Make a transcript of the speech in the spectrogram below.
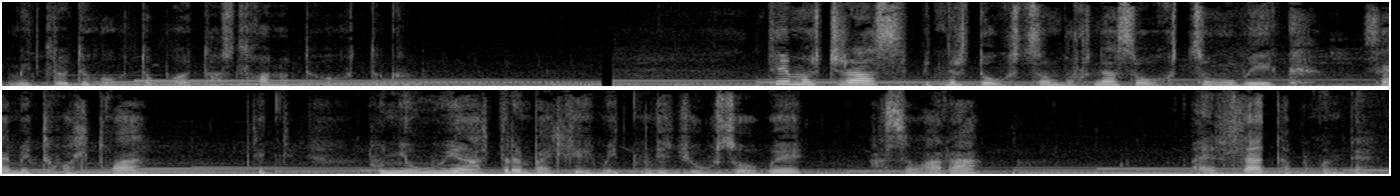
мэдлүүдийг өгдөг бөгөөд тослогоонуудыг өгдөг. Тийм учраас биднэрт өгсөн Бурханаас өгсөн үгийг сайн мэдэх болтугай. Тэг түүний өвийн алдрын баялагийг мэднэ гэж юу гэсэн үг вэ? Асуугаараа. Баярлалаа та бүхэндээ.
